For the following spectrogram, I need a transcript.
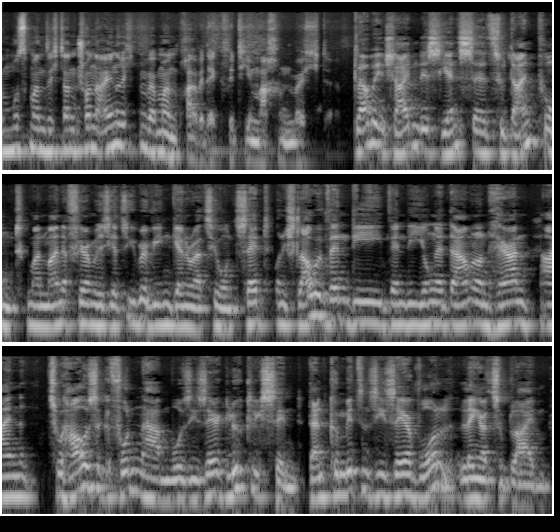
muss man sich dann schon einrichten, wenn man Private Equity machen möchte. Ich glaube, entscheidend ist, Jens, äh, zu deinem Punkt. Man, meine Firma ist jetzt überwiegend Generation Z. Und ich glaube, wenn die, wenn die junge Damen und Herren ein Zuhause gefunden haben, wo sie sehr glücklich sind, dann committen sie sehr wohl, länger zu bleiben.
